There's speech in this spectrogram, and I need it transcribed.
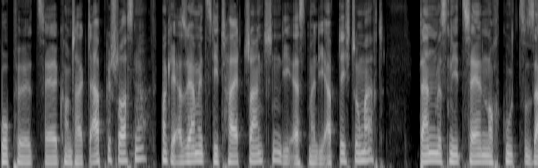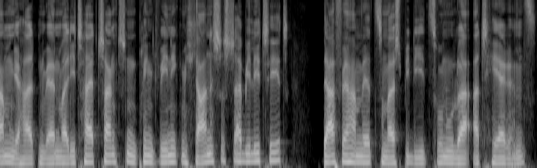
Gruppe Zellkontakte abgeschlossen. Okay, also wir haben jetzt die Tight Junction, die erstmal die Abdichtung macht. Dann müssen die Zellen noch gut zusammengehalten werden, weil die Tight Junction bringt wenig mechanische Stabilität. Dafür haben wir jetzt zum Beispiel die Zonular Adherens.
